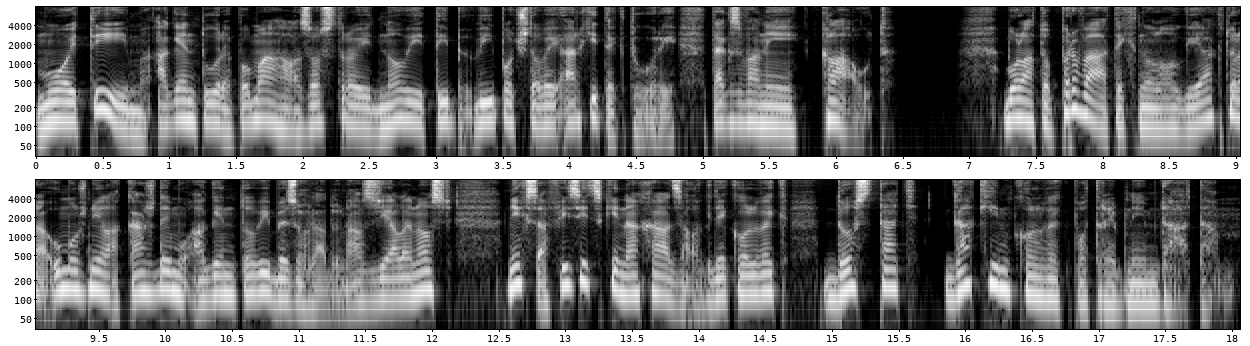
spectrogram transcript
Môj tím agentúre pomáhal zostrojiť nový typ výpočtovej architektúry, tzv. cloud – bola to prvá technológia, ktorá umožnila každému agentovi bez ohľadu na vzdialenosť, nech sa fyzicky nachádzal kdekoľvek, dostať k akýmkoľvek potrebným dátam.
